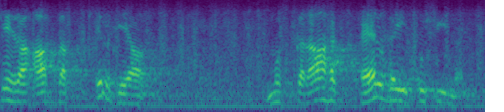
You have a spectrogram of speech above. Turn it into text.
چہرہ آپ تک کھل گیا۔ مسکراہٹ پھیل گئی، خوشی میں۔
